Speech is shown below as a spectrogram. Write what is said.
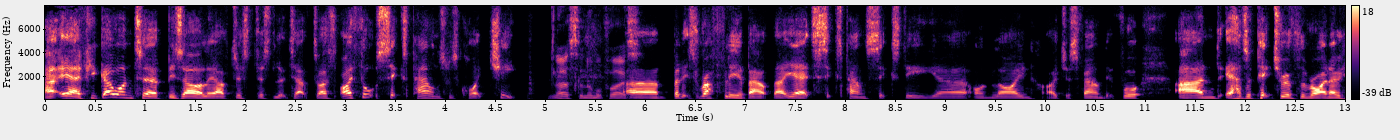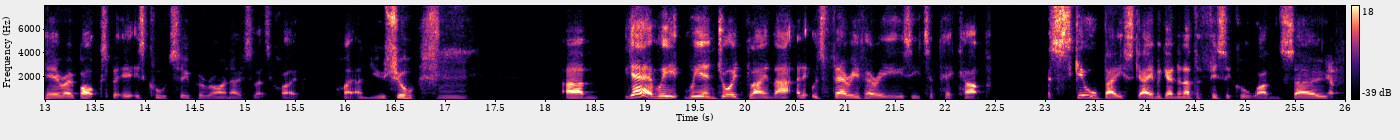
Uh, yeah. If you go on to Bizarrely, I've just just looked up. So I, I thought six pounds was quite cheap. No, it's the normal price. Um, but it's roughly about that. Yeah, it's six pounds sixty uh, online. I just found it for, and it has a picture of the Rhino Hero box, but it is called Super Rhino, so that's quite quite unusual. Hmm. Um, yeah, we we enjoyed playing that, and it was very very easy to pick up. A skill based game again, another physical one. So Yep.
